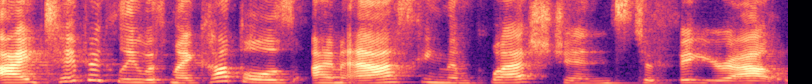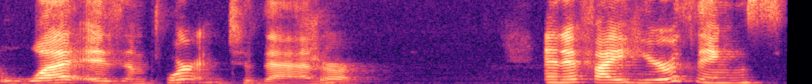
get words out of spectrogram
I typically, with my couples, I'm asking them questions to figure out what is important to them. Sure. And if I hear things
